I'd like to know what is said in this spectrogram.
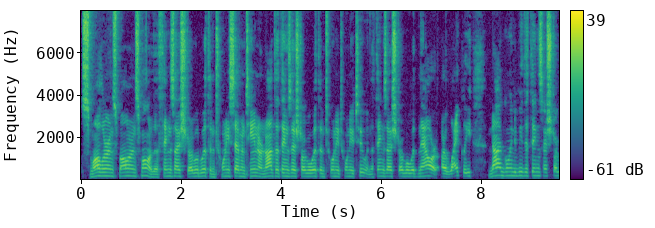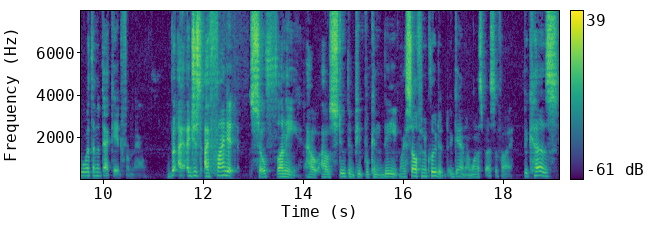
smaller and smaller and smaller. The things I struggled with in 2017 are not the things I struggle with in 2022. And the things I struggle with now are, are likely not going to be the things I struggle with in a decade from now but I, I just I find it so funny how how stupid people can be, myself included. Again, I want to specify because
